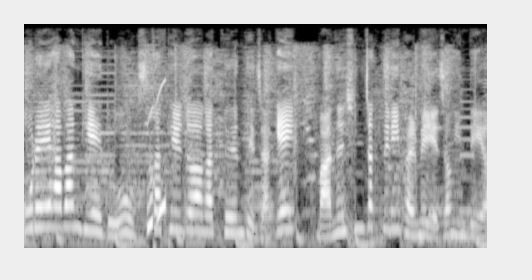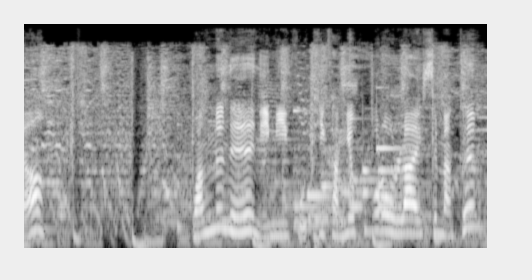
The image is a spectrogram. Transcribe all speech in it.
올해 하반기에도 스타필드와 같은 대작에 많은 신작들이 발매 예정인데요. 왕루는 이미 고티 강력 후보로 올라와 있을 만큼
